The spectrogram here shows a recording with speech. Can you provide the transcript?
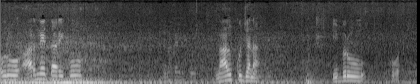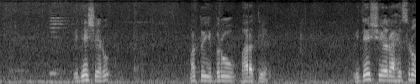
ಅವರು ಆರನೇ ತಾರೀಕು ನಾಲ್ಕು ಜನ ಇಬ್ಬರು ವಿದೇಶಿಯರು ಮತ್ತು ಇಬ್ಬರು ಭಾರತೀಯರು. ವಿದೇಶಿಯರ ಹೆಸರು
